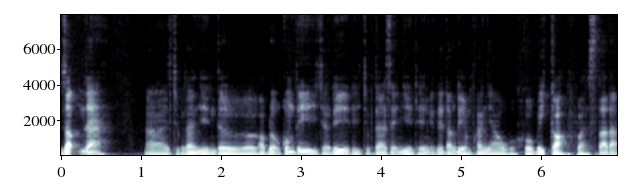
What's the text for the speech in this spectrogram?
rộng ra à, chúng ta nhìn từ góc độ công ty trở đi thì chúng ta sẽ nhìn thấy những cái đặc điểm khác nhau của, của big corp và startup.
